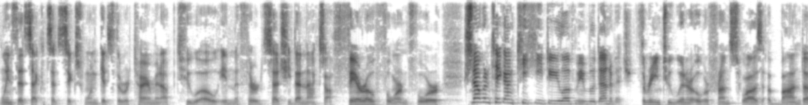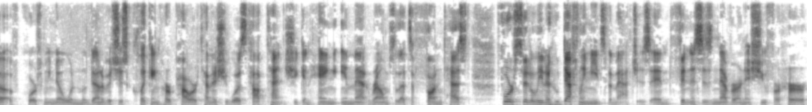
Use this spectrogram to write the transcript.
wins that second set 6 1, gets the retirement up 2 0 in the third set. She then knocks off Ferro 4 and 4. She's now going to take on Kiki Do You Love Me Mladenovic. 3 and 2 winner over Francoise Abanda. Of course, we know when Mladenovic is clicking her power tennis, she was top 10. She can hang in that realm, so that's a fun test for Svitolina, who definitely needs the matches, and fitness is never an issue for her.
